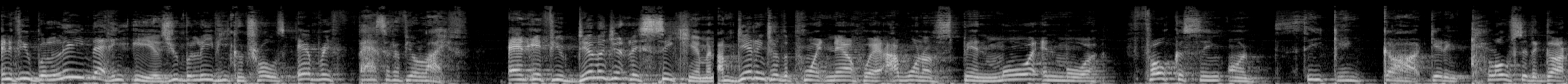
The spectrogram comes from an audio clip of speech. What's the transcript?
And if you believe that He is, you believe He controls every facet of your life. And if you diligently seek Him, and I'm getting to the point now where I want to spend more and more focusing on seeking God, getting closer to God.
